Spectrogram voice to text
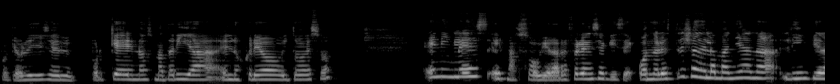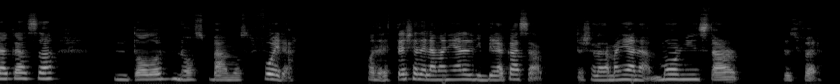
Porque ahora dice por qué nos mataría, él nos creó y todo eso. En inglés es más obvia la referencia que dice, cuando la estrella de la mañana limpia la casa, todos nos vamos fuera. Cuando la estrella de la mañana limpia la casa, estrella de la mañana, Morning Star, Lucifer.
